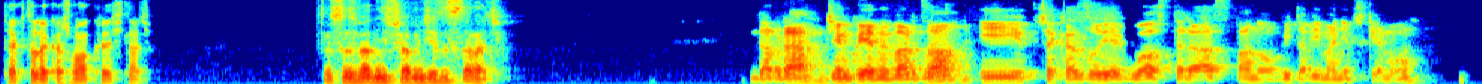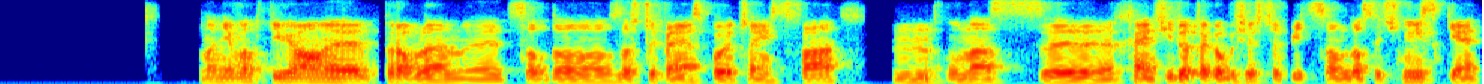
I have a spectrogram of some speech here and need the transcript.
To jak to lekarz ma określać? no co dwa dni trzeba będzie testować. Dobra, dziękujemy bardzo i przekazuję głos teraz panu Witowi Maniewskiemu. No niewątpliwie mamy problem y, co do zaszczepiania społeczeństwa. Mm, U nas y, chęci do tego, by się szczepić są dosyć niskie.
